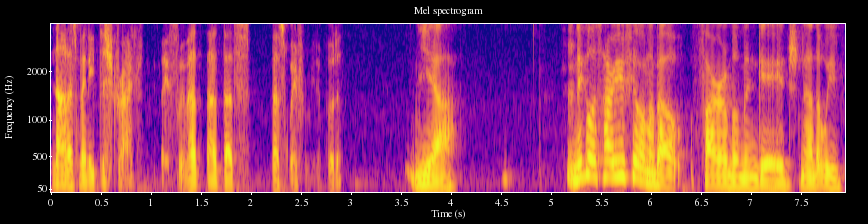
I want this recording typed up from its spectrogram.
not as many distractions. Basically, that, that that's the best way for me to put it. Yeah. Hmm. Nicholas, how are you feeling about Fire Emblem Engage now that we've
